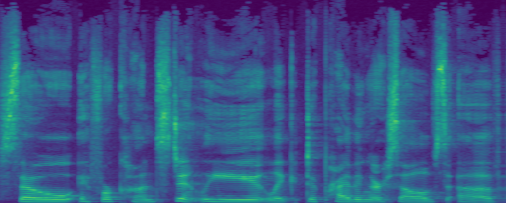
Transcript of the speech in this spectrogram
So if we're constantly like depriving ourselves of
